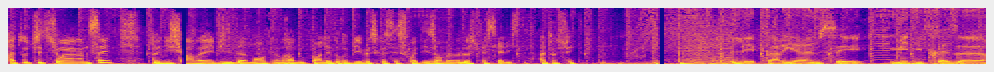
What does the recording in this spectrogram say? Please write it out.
A tout de suite sur RMC. Denis Charvet, évidemment, viendra nous parler de rugby parce que c'est soi-disant le, le spécialiste. A tout de suite. Les paris RMC, midi 13h.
